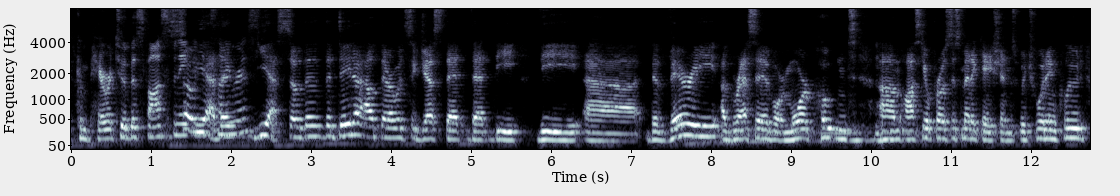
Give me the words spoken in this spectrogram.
to compare it to a bisphosphonate so yeah, the, yes. So the, the data out there would suggest that that the the uh, the very aggressive or more potent Mm-hmm. um, osteoporosis medications, which would include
